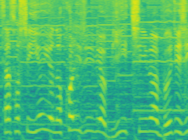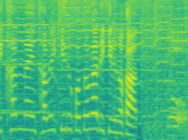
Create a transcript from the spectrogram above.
さあそしていよいよ残り10秒 B チームは無事時間内に食べきることができるのかおお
